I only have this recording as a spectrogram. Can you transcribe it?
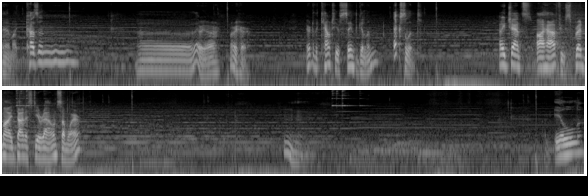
And my cousin... Uh, there we are. Marry her. Heir to the county of St. Gillen. Excellent. any chance I have to spread my dynasty around somewhere. Hmm. I'm ill.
